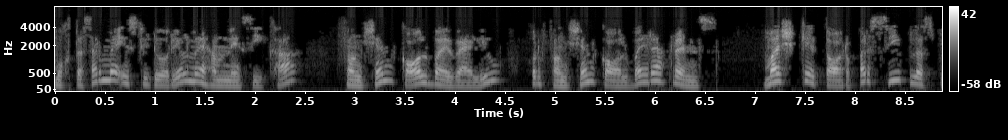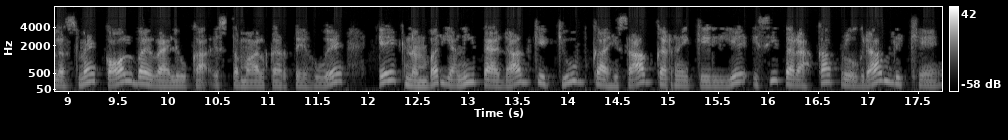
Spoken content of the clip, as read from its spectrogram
मुख्तसर में इस ट्यूटोरियल में हमने सीखा फ़ंक्शन कॉल बाय वैल्यू और फ़ंक्शन कॉल बाय रेफरेंस मश के तौर पर C में कॉल बाय वैल्यू का इस्तेमाल करते हुए एक नंबर यानी तादाद के क्यूब का हिसाब करने के लिए इसी तरह का प्रोग्राम लिखें।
